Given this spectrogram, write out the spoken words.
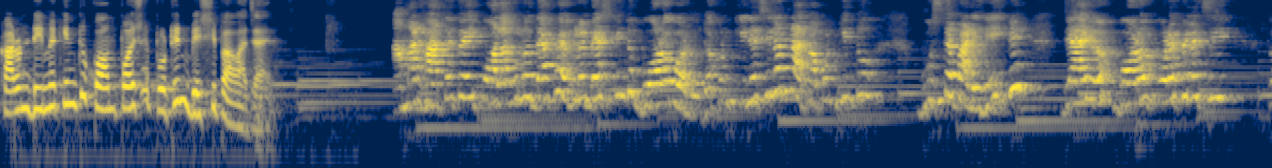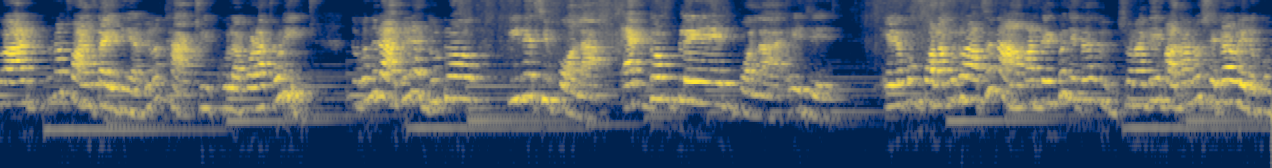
কারণ ডিমে কিন্তু কম পয়সায় প্রোটিন বেশি পাওয়া যায়। আমার হাতে তো এই পলাগুলো দেখো, এগুলো বেশ কিন্তু বড় বড়। যখন কিনেছিলাম না, তখন কিন্তু বুঝতে পারিনি। যাই হোক, বড় করে ফেলেছি। তো আর না পাল্টাইনি আমি না থাকি খোলা পড়া করি তো বন্ধুরা, আমি না দুটো কিনেছি পলা, একদম প্লেন পলা, এই যে, এরকম পলাগুলো আছে না, আমার দেখবে যেটা সোনা দিয়ে বাঁধানো, সেটাও এরকম,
